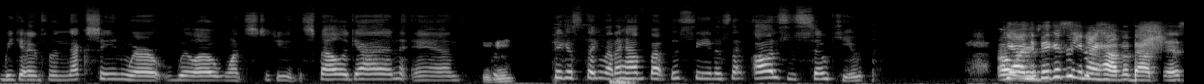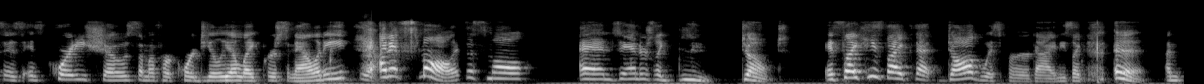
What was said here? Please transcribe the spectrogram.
we get into the next scene where Willow wants to do the spell again, and Mhm. biggest thing that I have about this scene is that Oz is so cute. Yeah, and the biggest thing I have about this is is Cordy shows some of her Cordelia like personality, Yeah. and it's small. It's a small, and Xander's like, "Mm, don't. It's like he's like that dog whisperer guy, and he's like, "Ugh." I'm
